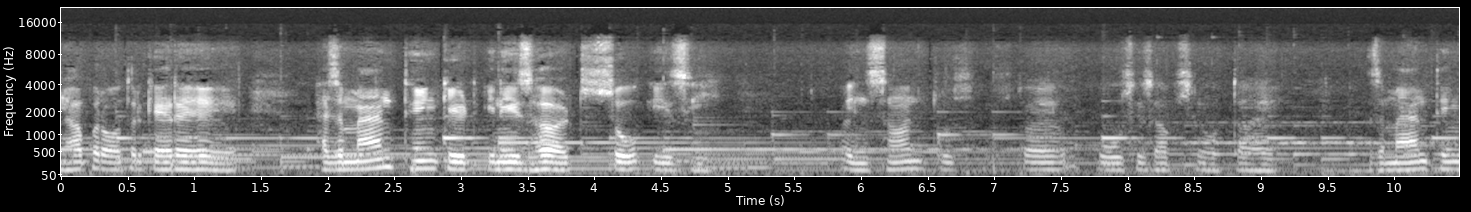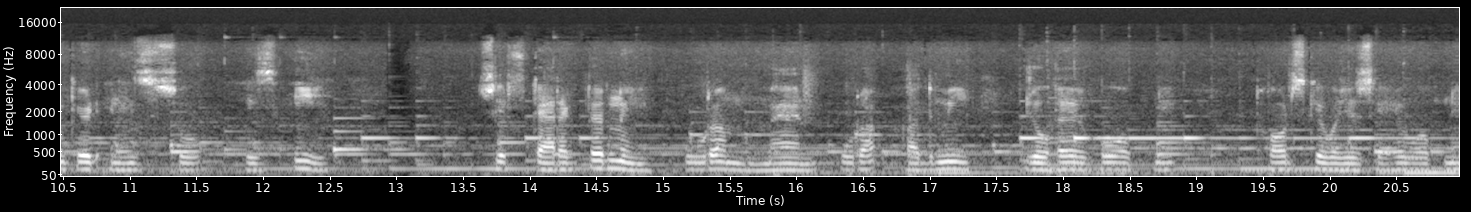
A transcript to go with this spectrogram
यहाँ पर ऑथर कह रहे हैं as a man thinketh in his heart so is he इंसान जो सोचता है वो उस हिसाब से होता है as a man thinketh in his so is he सिर्फ कैरेक्टर नहीं पूरा मैन पूरा आदमी जो है वो अपने थॉट्स के वजह से है, वो अपने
